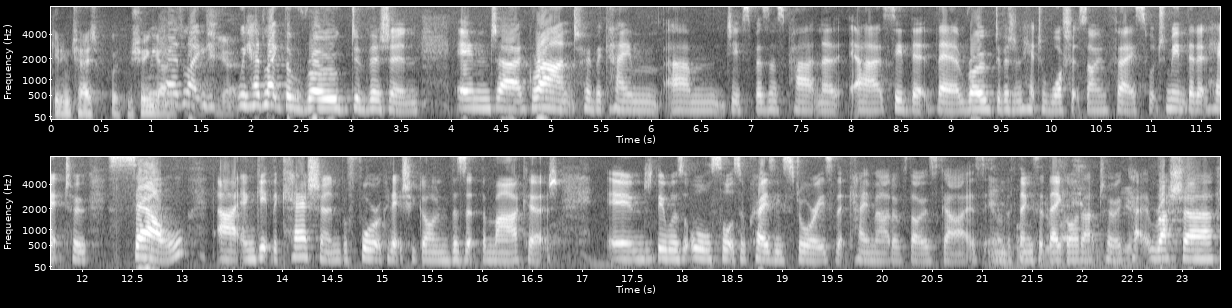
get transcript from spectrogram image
getting chased with machine we guns. Had like, yeah. We had like the rogue division, and uh, Grant, who became um, Geoff's business partner, uh, said that the rogue division had to wash its own face, which meant that it had to sell uh, and get the cash in before it could actually go and visit the market. And there was all sorts of crazy stories that came out of those guys yeah, and the things that they Russia. got up to. Yeah. Russia,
